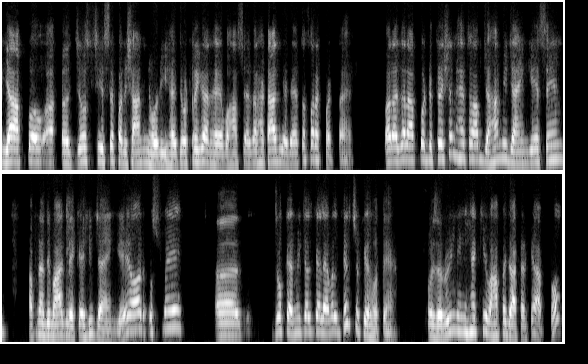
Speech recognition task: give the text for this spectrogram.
या आपको जो चीज़ से परेशानी हो रही है, जो ट्रिगर है, वहाँ से अगर हटा दिया जाए तो फ़र्क पड़ता है। और अगर आपको डिप्रेशन है तो आप जहाँ भी जाएँगे सेम अपना दिमाग लेके ही जाएँगे और उसमें जो केमिकल के लेवल गिर चुके होते हैं कोई ज़रूरी नहीं है कि वहाँ पे जाकर के आपको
